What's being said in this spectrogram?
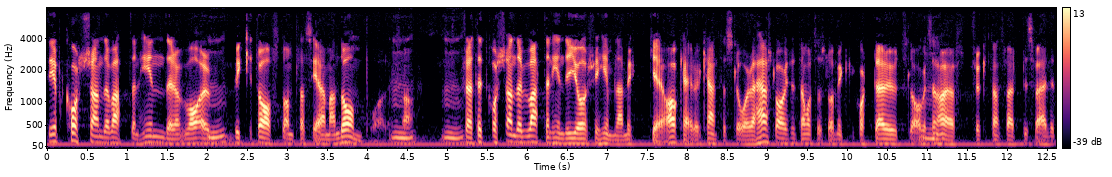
det är korsande vattenhinder, var, mm. vilket avstånd placerar man dem på? Liksom. Mm. Mm. För att ett korsande vattenhinder gör så himla mycket. Okej, okay, då kan jag inte slå det här slaget utan måste slå mycket kortare utslag och sen mm. har jag fruktansvärt besvärligt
